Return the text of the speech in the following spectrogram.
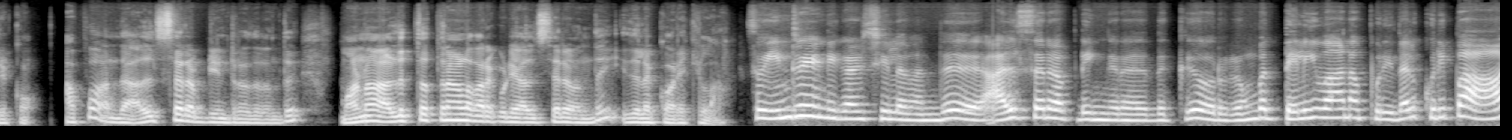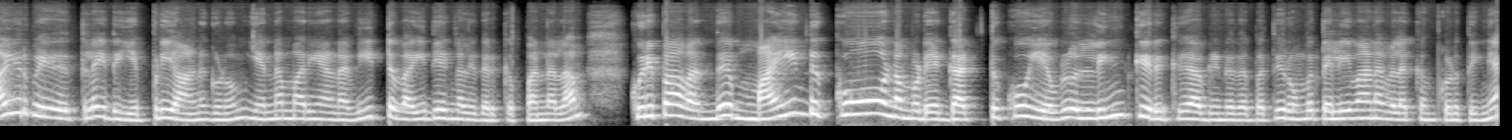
இருக்கும். அப்போ அந்த அல்சர் அப்படின்றது வந்து மன அழுத்தத்தினால வரக்கூடிய அல்சர வந்து இதுல குறைக்கலாம். ஸோ இன்றைய நிகழ்ச்சியில வந்து அல்சர் அப்படிங்கிறதுக்கு ஒரு ரொம்ப தெளிவான புரிதல். குறிப்பா ஆயுர்வேதத்தில இத எப்படி அணுகணும்? என்ன மாரியான வீட்டு வைத்தியங்கள் இதற்கு பண்ணலாம்? குறிப்பா வந்து மைண்டுக்கும், நம்முடைய கட்டுக்கும் எவ்வளோ லிங்க் இருக்கு அப்படின்றத பத்தி ரொம்ப தெளிவான விளக்கம் குடுத்தீங்க.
